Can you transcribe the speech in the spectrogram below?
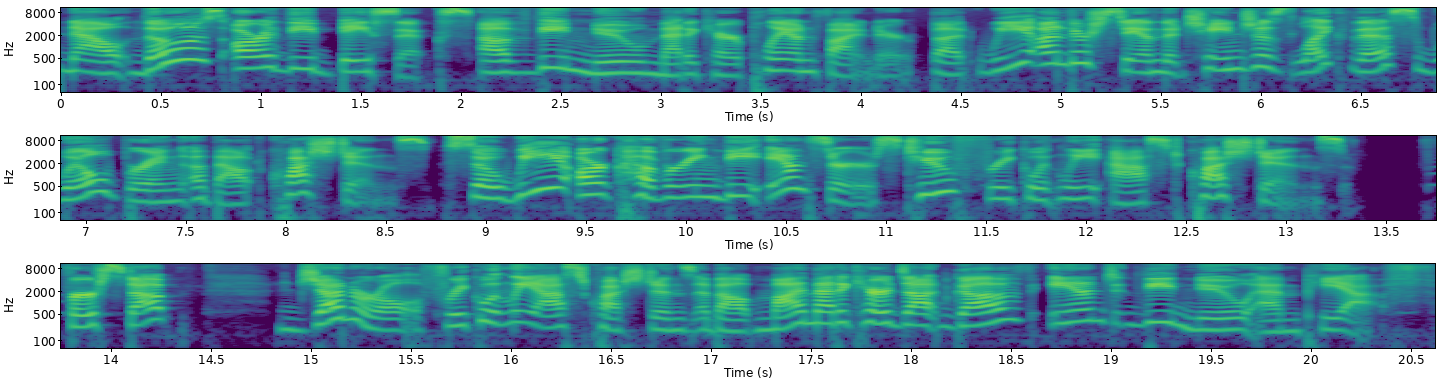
Now, those are the basics of the new Medicare Plan Finder, but we understand that changes like this will bring about questions. So, we are covering the answers to frequently asked questions. First up, general frequently asked questions about mymedicare.gov and the new MPF.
